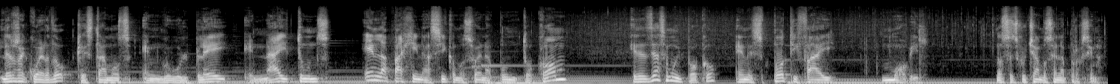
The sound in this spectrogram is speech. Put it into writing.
les recuerdo que estamos en Google Play, en iTunes, en la página así como suena.com y desde hace muy poco en Spotify móvil. Nos escuchamos en la próxima.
